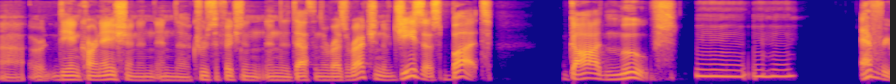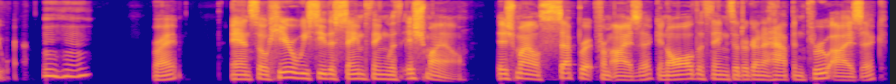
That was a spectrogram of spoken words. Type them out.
uh, or the incarnation and, and the crucifixion and the death and the resurrection of Jesus. But God moves Mm-hmm. everywhere. Mm-hmm. right? And so here we see the same thing with Ishmael. Ishmael is separate from Isaac and all the things that are going to happen through Isaac,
